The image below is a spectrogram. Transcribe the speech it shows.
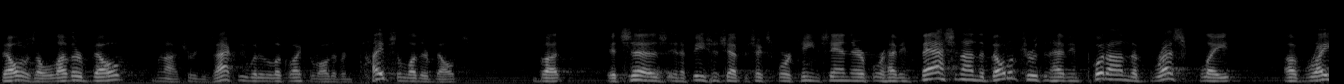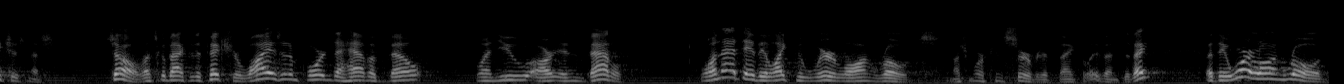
belt. It was a leather belt. We're not sure exactly what it looked like. There are all different types of leather belts. But it says in Ephesians chapter 6, 14, Stand therefore, having fastened on the belt of truth and having put on the breastplate of righteousness. So let's go back to the picture. Why is it important to have a belt when you are in battle? Well, on that day, they liked to wear long robes. Much more conservative, thankfully, than today. But they wore long robes.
